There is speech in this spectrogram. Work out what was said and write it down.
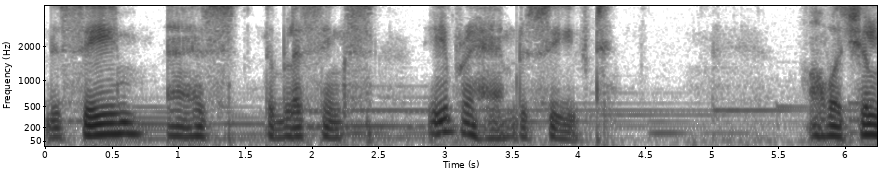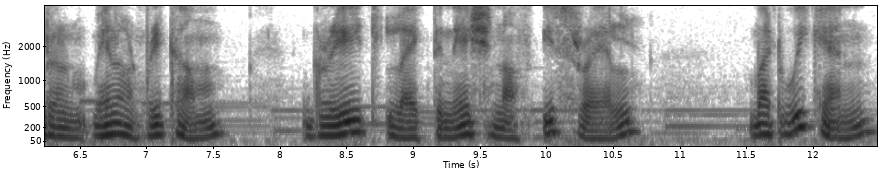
the same as the blessings Abraham received. Our children may not become great like the nation of Israel, but we can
